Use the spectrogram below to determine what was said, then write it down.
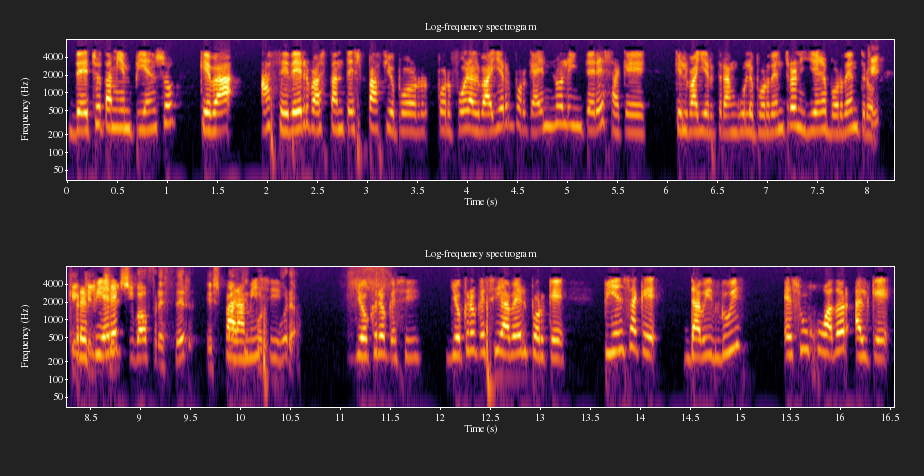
De hecho, también pienso que va a ceder bastante espacio por, por fuera al Bayern porque a él no le interesa que, que el Bayern triangule por dentro ni llegue por dentro. que, que- que Prefiere el Chelsea va a ofrecer espacio Para mí por sí. fuera. Yo creo que sí. Yo creo que sí, Abel, porque piensa que David Luiz es un jugador al que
